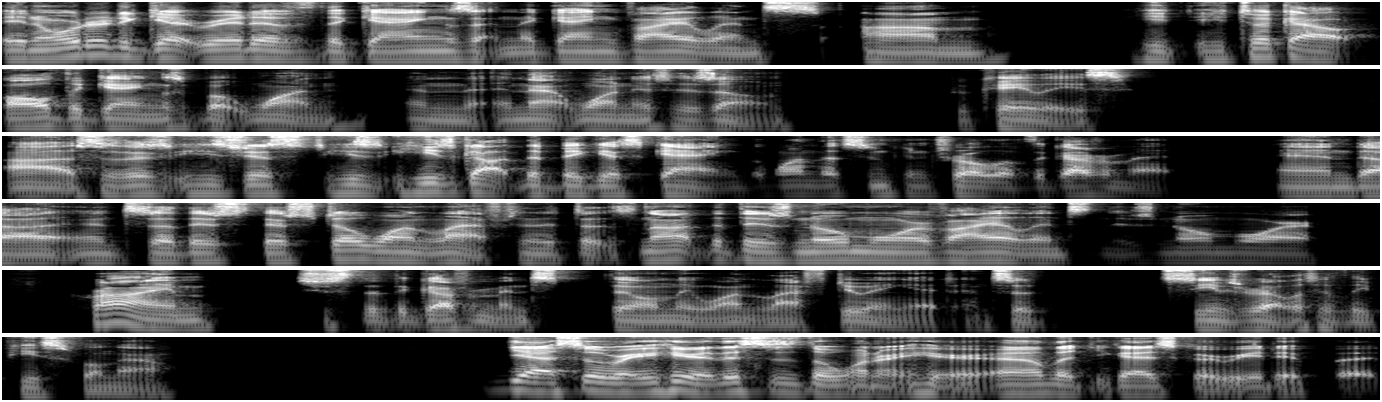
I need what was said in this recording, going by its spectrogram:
in order to get rid of the gangs and the gang violence, um, he he took out all the gangs but one, and and that one is his own, Bukele's. Uh, so he's just he's he's got the biggest gang, the one that's in control of the government, and uh, and so there's there's still one left, and it's not that there's no more violence and there's no more crime. It's just that the government's the only one left doing it, and so it seems relatively peaceful now. Yeah, so right here, this is the one right here. I'll let you guys go read it, but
